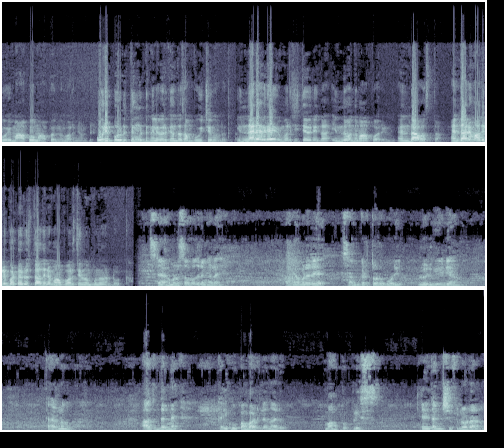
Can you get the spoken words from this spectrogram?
പോയി മാപ്പ് മാപ്പ് എന്ന് പറഞ്ഞുകൊണ്ട്. ഒരു പിടുത്തം കിട്ടുന്നില്ല ഇവർക്ക് എന്താ സംഭവിച്ചെന്നുള്ളത് ഇന്നലെ അവരെ വിമർശിച്ചവർ ഇതാ ഇന്ന് വന്ന് മാപ്പ് പറയുന്നു. എന്താ അവസ്ഥ? എന്തായാലും അതിൽപ്പെട്ട ഒരു ഉസ്താദിന്റെ മാപ്പ് പറച്ചിൽ നമുക്കൊന്ന് കണ്ടുവെക്കാം സ്നേഹമുള്ള സഹോദരങ്ങളെ ഞാൻ വളരെ സങ്കടത്തോടു കൂടി ഉള്ളൊരു വീഡിയോ ആണ് കാരണം ആദ്യം തന്നെ കൈകൂപ്പാൻ പാടില്ല. എന്നാലും മാപ്പ് പ്ലീസ് ഞാൻ ഇത് അൻഷിഫിനോടാണ്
